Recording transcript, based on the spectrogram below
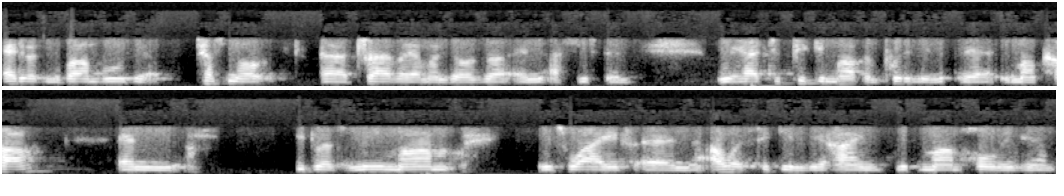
Edward Mbambu, the personal uh, driver, Mandoza, and assistant, we had to pick him up and put him in, uh, in my car. And it was me, mom, his wife, and I was sitting behind with mom holding him.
